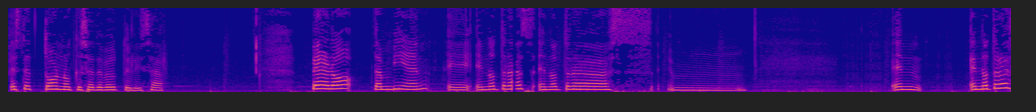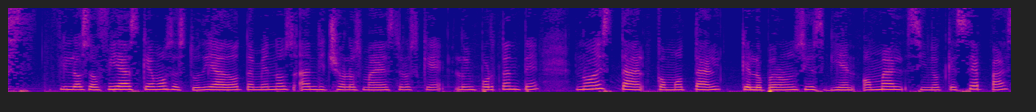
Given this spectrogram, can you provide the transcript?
este tono que se debe utilizar. Pero también eh, en otras, en otras, em, en, en otras filosofías que hemos estudiado, también nos han dicho los maestros que lo importante no es tal como tal que lo pronuncies bien o mal, sino que sepas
